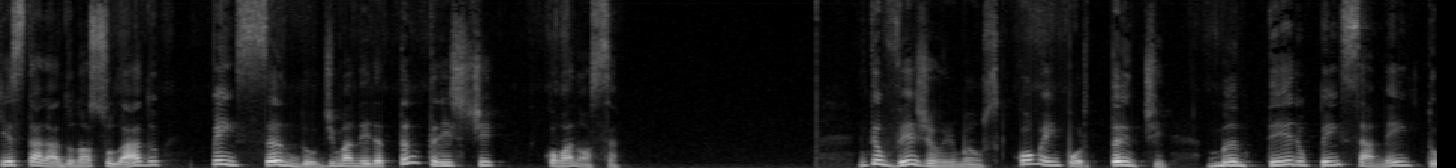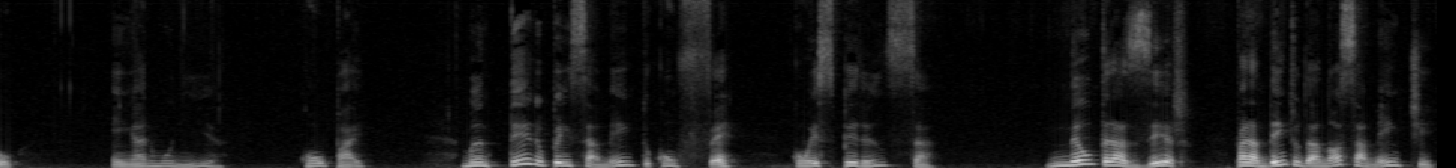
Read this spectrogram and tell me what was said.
que estará do nosso lado pensando de maneira tão triste como a nossa. Então vejam, irmãos, como é importante manter o pensamento em harmonia com o Pai. Manter o pensamento com fé, com esperança. Não trazer para dentro da nossa mente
